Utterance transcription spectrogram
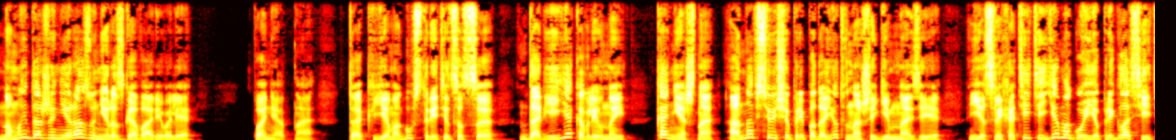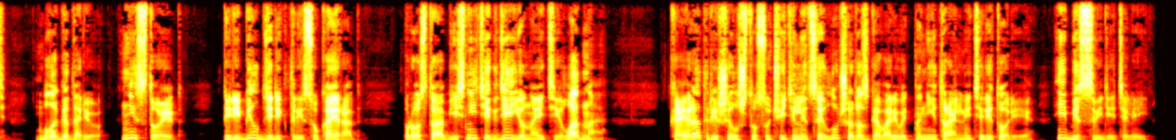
но мы даже ни разу не разговаривали. Понятно. Так я могу встретиться с Дарьей Яковлевной? Конечно, она все еще преподает в нашей гимназии. Если хотите, я могу ее пригласить. Благодарю. Не стоит. Перебил директрису Кайрат. «Просто объясните, где ее найти, ладно?» Кайрат решил, что с учительницей лучше разговаривать на нейтральной территории и без свидетелей.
